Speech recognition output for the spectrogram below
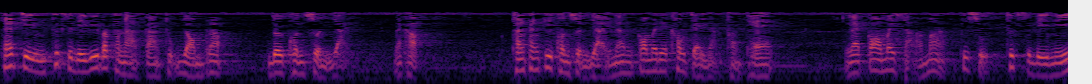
แท้จริงทฤษฎีวิวัฒนาการถูกยอมรับโดยคนส่วนใหญ่นะครับ ทั้งทั้งที่คนส่วนใหญ่นั้นก็ไม่ได้เข้าใจอย่างท่องแท้ และก็ไม่สามารถพิสูจน์ทฤษฎีนี้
